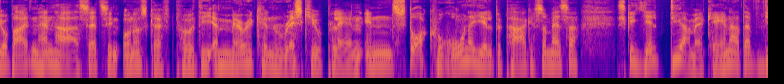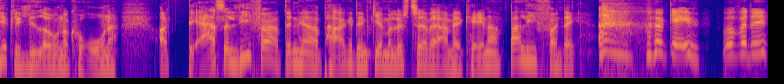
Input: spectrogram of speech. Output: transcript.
Joe Biden han har sat sin underskrift på The American Rescue Plan, en stor coronahjælpepakke, som altså skal hjælpe de amerikanere, der virkelig lider under corona. Og det er altså lige før den her pakke, den giver mig lyst til at være amerikaner, bare lige for en dag. okay, hvorfor det?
